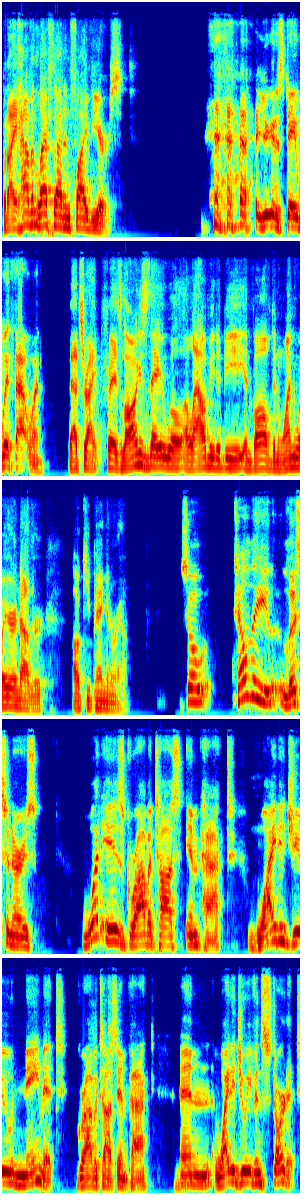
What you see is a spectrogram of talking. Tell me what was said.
But I haven't left that in five years. You're going to stay with that one. That's right. For as long as they will allow me to be involved in one way or another, I'll keep hanging around. So tell the listeners what is Gravitas Impact? Mm-hmm. Why did you name it Gravitas Impact? Mm-hmm. And why did you even start it?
